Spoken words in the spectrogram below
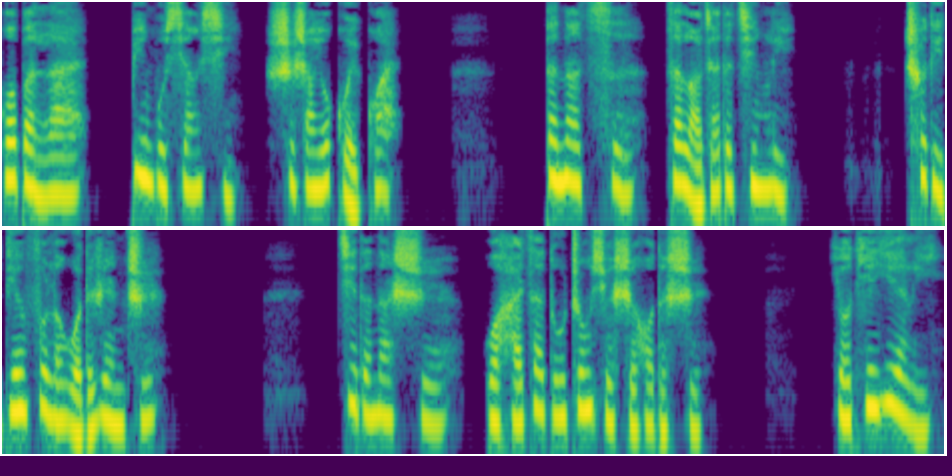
我本来并不相信世上有鬼怪，但那次在老家的经历，彻底颠覆了我的认知。记得那是我还在读中学时候的事。有天夜里，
